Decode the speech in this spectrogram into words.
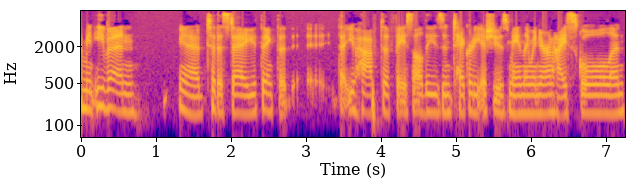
I mean even you know to this day you think that that you have to face all these integrity issues mainly when you're in high school and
